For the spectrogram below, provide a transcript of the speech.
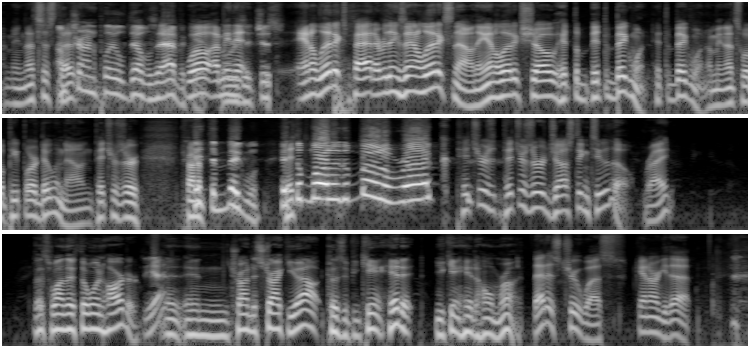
I mean, that's just I'm trying to play a little devil's advocate. Well, I mean, it- it just analytics, Pat. Everything's analytics now, and the analytics show hit the hit the big one, hit the big one. I mean, that's what people are doing now, and pitchers are trying hit to hit the big one, hit Hit- the one in the middle, Rock? pitchers pitchers are adjusting too, though, right? That's why they're throwing harder. Yeah. And, and trying to strike you out because if you can't hit it, you can't hit a home run. That is true, Wes. Can't argue that.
